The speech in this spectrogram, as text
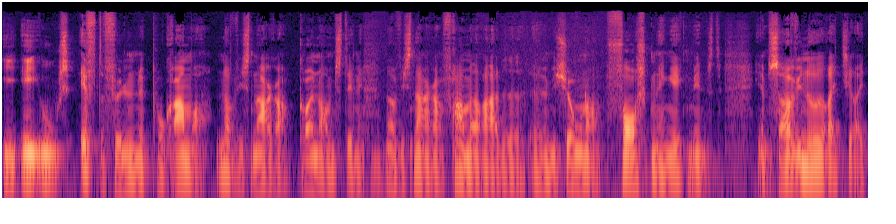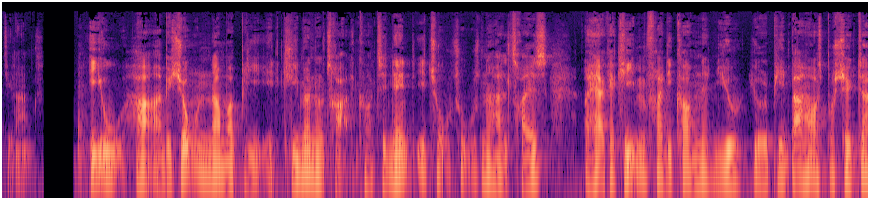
i EU's efterfølgende programmer, når vi snakker grøn omstilling, når vi snakker fremadrettede øh, missioner, forskning ikke mindst, jamen så er vi nået rigtig, rigtig langt. EU har ambitionen om at blive et klimaneutralt kontinent i 2050, og her kan Kimen fra de kommende New European Bauhaus-projekter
